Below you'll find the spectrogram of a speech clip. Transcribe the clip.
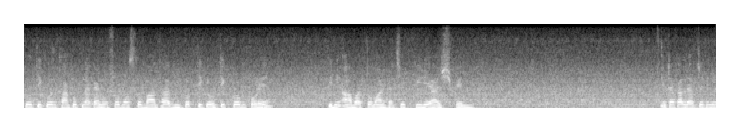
প্রতিকূল থাকুক না কেন, সমস্ত বাধা বিপত্তিকে অতিক্রম করে তিনি আবার তোমার কাছে ফিরে আসবেন। এটা কাল রাত্রে তিনি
